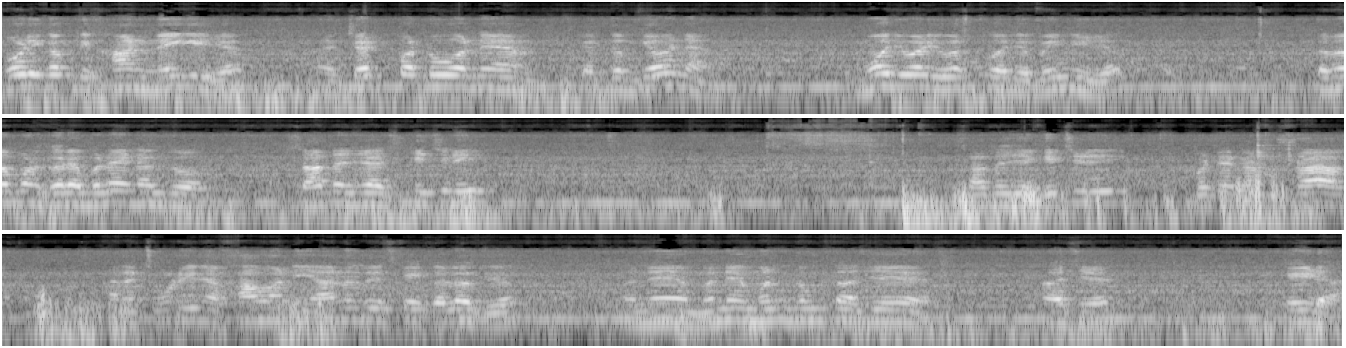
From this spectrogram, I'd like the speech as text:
થોડી ગમતી ખાંડ નાખી છે. અને ચટપટું અને એકદમ કહેવાય ને, મોજવાળી વસ્તુ આજે બની છે. તમે પણ ઘરે બનાવી નાખજો. સાથે જ ખીચડી. સાથે જે ખીચડી, બટેટાનું શાક અને ચોળીને ખાવાની આનંદ જ કંઈક અલગ છે. અને મને મનગમતા જે આ છે કેળા.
